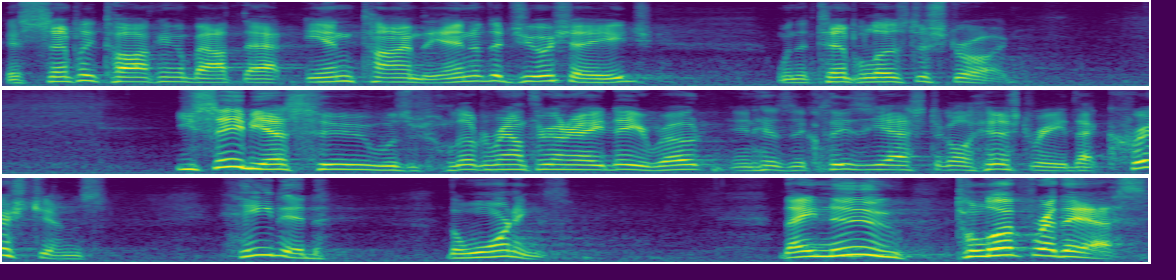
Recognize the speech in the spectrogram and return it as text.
It's simply talking about that end time, the end of the Jewish age, when the temple is destroyed. Eusebius, who was, lived around 300 AD, wrote in his ecclesiastical history that Christians heeded the warnings. They knew to look for this.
